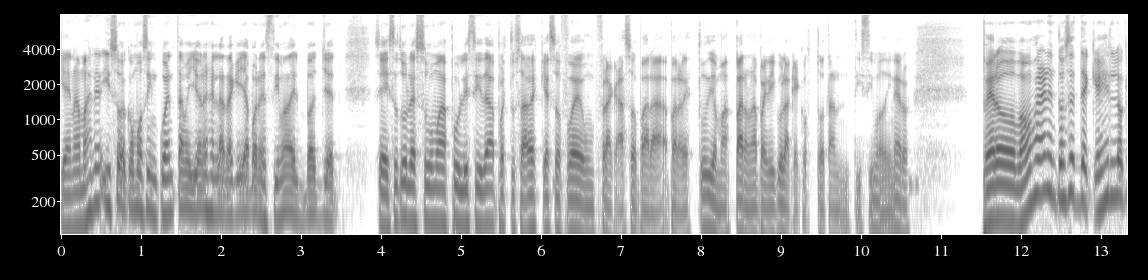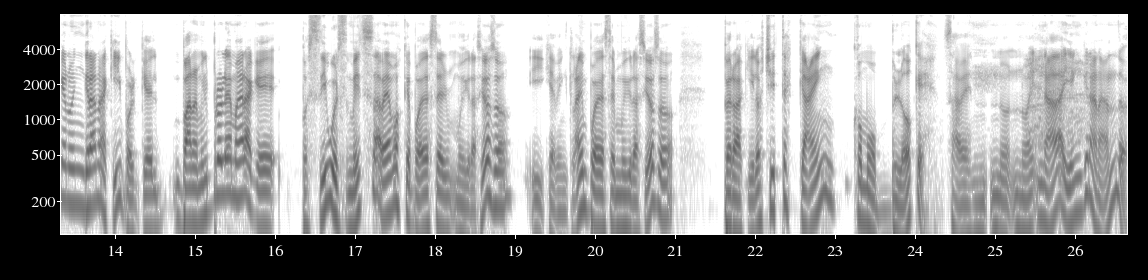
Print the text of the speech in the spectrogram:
que nada más le hizo como 50 millones en la taquilla por encima del budget. Si a eso tú le sumas publicidad, pues tú sabes que eso fue un fracaso para, para el estudio, más para una película que costó tantísimo dinero. Pero vamos a hablar entonces de qué es lo que no engrana aquí, porque el, para mí el problema era que, pues sí, Will Smith sabemos que puede ser muy gracioso y Kevin Klein puede ser muy gracioso, pero aquí los chistes caen como bloques, ¿sabes? No, no hay nada ahí engranando,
